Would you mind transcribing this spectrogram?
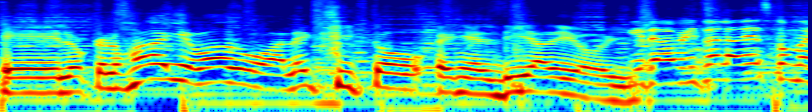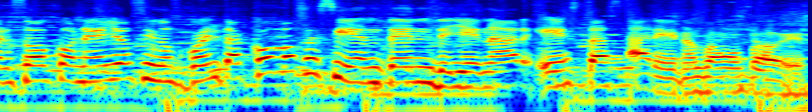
eh, lo que los ha llevado al éxito en el día de Y hoy. David Valadez conversó con ellos y nos cuenta cómo se sienten de llenar estas arenas. Vamos a ver.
